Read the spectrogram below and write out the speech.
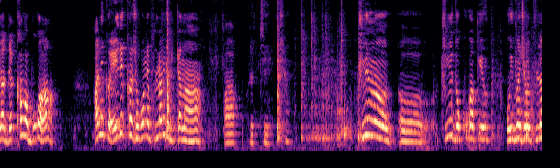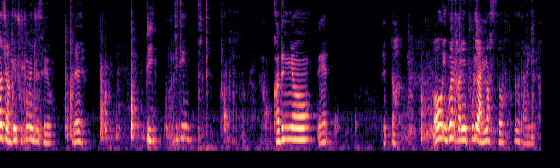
야, 내 카가 뭐가? 아니, 그 에리카 저번에 불난 적 있잖아. 아, 그랬지. 참. 주유는, 어, 주유 넣고 갈게요. 어, 이번엔 제발 불나지 않게 조심해 주세요. 네. 띠, 띠띵. 가득요. 네. 됐다. 어, 이번엔 다행히 불이 안 났어. 그래, 다행이다.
